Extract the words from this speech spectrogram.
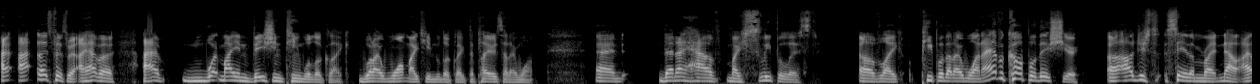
I, I let's put it this way. I have a I have what my envision team will look like. What I want my team to look like. The players that I want, and then I have my sleeper list of like people that I want. I have a couple this year. Uh, I'll just say them right now. I,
